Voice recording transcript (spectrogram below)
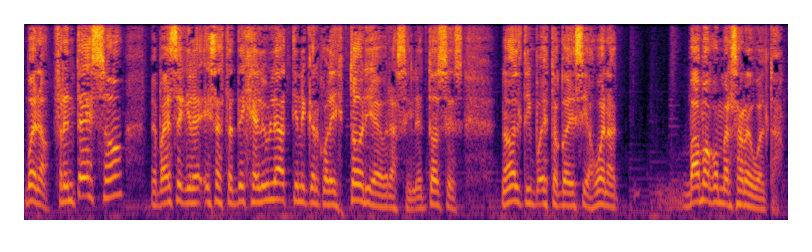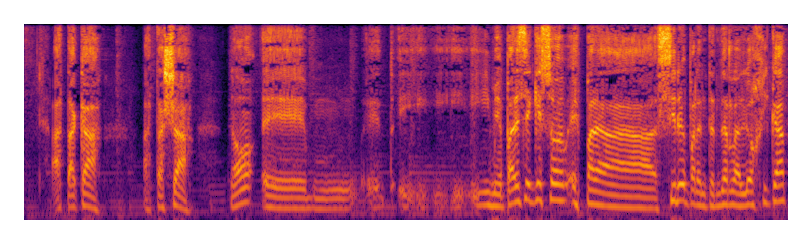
Bueno, frente a eso, me parece que esa estrategia de Lula tiene que ver con la historia de Brasil. Entonces, ¿no? El tipo, esto que decías, bueno, vamos a conversar de vuelta. Hasta acá, hasta allá. ¿No? Eh, eh, y, y- y me parece que eso es para. sirve para entender la lógica.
